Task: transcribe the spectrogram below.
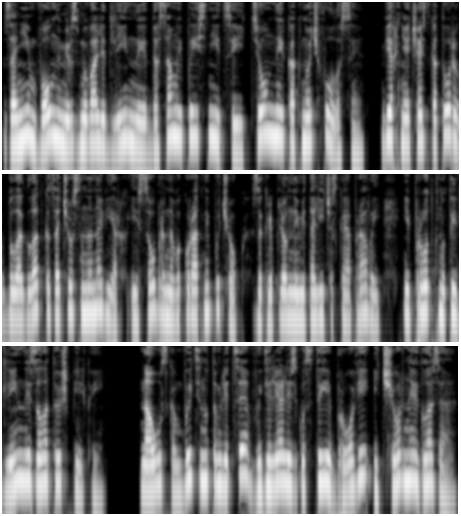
За ним волнами взмывали длинные до самой поясницы и темные, как ночь, волосы верхняя часть которых была гладко зачесана наверх и собрана в аккуратный пучок, закрепленный металлической оправой и проткнутый длинной золотой шпилькой. На узком вытянутом лице выделялись густые брови и черные глаза.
